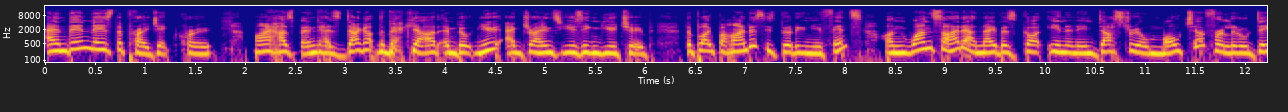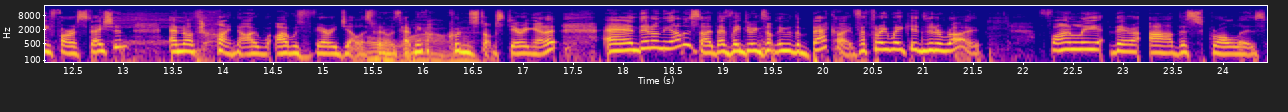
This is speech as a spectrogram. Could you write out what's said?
And then there's the project crew. My husband has dug up the backyard and built new ag drains using YouTube. The bloke behind us is building a new fence. On one side, our neighbours got in an industrial mulcher for a little deforestation. And on, I know, I was very jealous when it was oh, happening. I couldn't stop staring at it. And then on the other side, they've been doing something with the backhoe for three weekends in a row. Finally, there are the scrollers.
